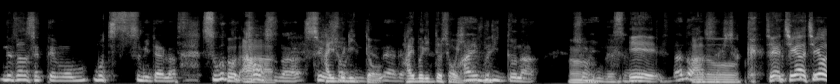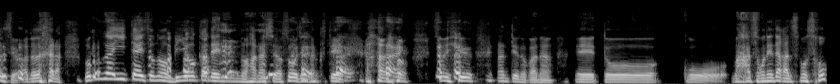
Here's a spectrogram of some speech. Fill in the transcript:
値段設定も持ちつつみたいな、すごくカオスな商ハイブリッド。ハイブリッド商品、そうハイブリッドなうん。商品ですよね。ええ何のあ話でしたのっけ、違う、違う、違うんですよ。あの、だから、僕が言いたいその美容家電の話はそうじゃなくて、はい。はい。あの、そういう、なんていうのかな、えっ、と、こう、まあ、そうね、だから、そう考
